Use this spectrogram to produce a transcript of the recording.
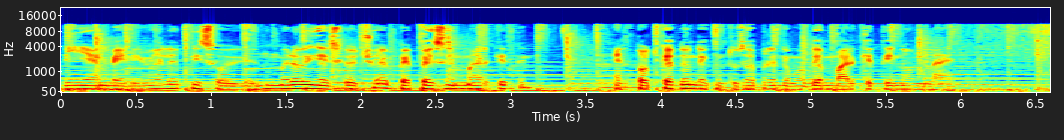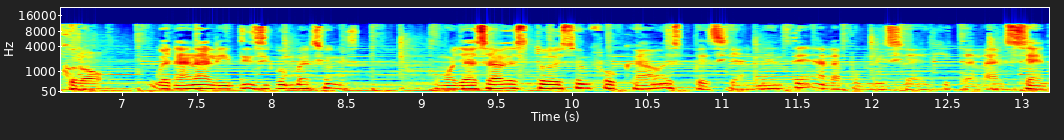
Bienvenido al episodio número 18 de PPC Marketing, el podcast donde juntos aprendemos de marketing online, CRO, web analytics y conversiones. Como ya sabes, todo esto enfocado especialmente a la publicidad digital, al CEN,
